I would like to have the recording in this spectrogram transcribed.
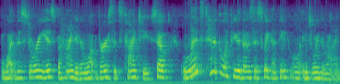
what the story is behind it or what verse it's tied to. So let's tackle a few of those this week. I think we'll enjoy the ride.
